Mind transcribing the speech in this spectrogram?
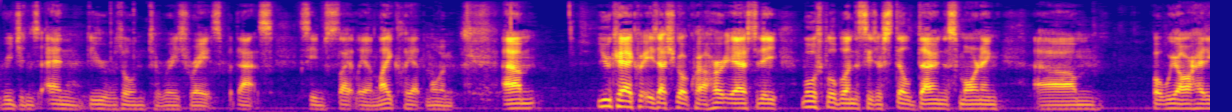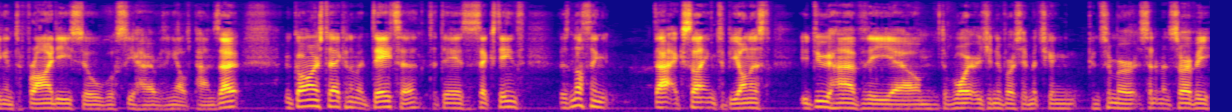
regions in the eurozone to raise rates, but that seems slightly unlikely at the moment. Um, UK equities actually got quite hurt yesterday. Most global indices are still down this morning, um, but we are heading into Friday, so we'll see how everything else pans out. Regards to economic data, today is the 16th. There's nothing that exciting, to be honest. You do have the um, the Reuters University of Michigan Consumer Sentiment Survey.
